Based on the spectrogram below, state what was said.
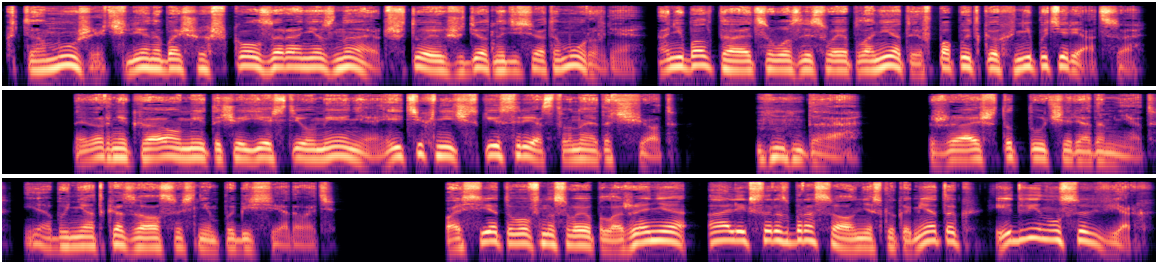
К тому же члены больших школ заранее знают, что их ждет на десятом уровне. Они болтаются возле своей планеты в попытках не потеряться. Наверняка у Миточа есть и умения, и технические средства на этот счет. Да, жаль, что тучи рядом нет. Я бы не отказался с ним побеседовать. Посетовав на свое положение, Алекс разбросал несколько меток и двинулся вверх.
